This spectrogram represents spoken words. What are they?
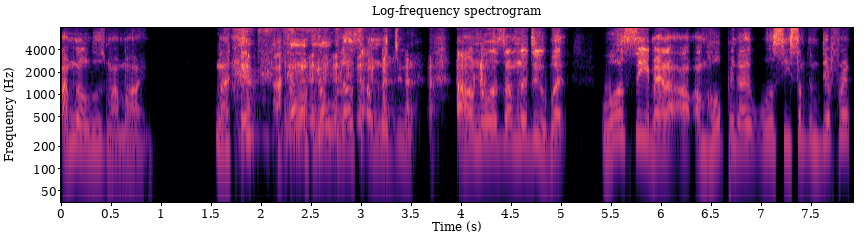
I'm gonna lose my mind. Like, I don't know what else I'm gonna do. I don't know what else I'm gonna do, but we'll see, man. I, I'm hoping that we'll see something different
